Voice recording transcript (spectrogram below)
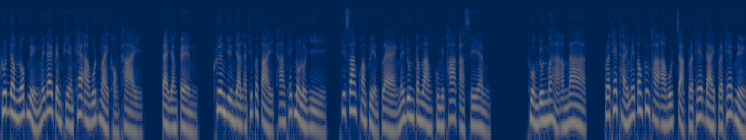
ครุฑดำลบหนึ่งไม่ได้เป็นเพียงแค่อาวุธใหม่ของไทย แต่ยังเป็นเครื่องยืนยันอธิปไตยทางเทคโนโลยี ที่สร้างความเปลี่ยนแปลงในดุลกำลังภูมิภาคอาเซียน ถ่วงดุลมหาอำนาจ ประเทศไทยไม่ต้องพึ่งพาอาวุธจากประเทศใดประเทศหนึ่ง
